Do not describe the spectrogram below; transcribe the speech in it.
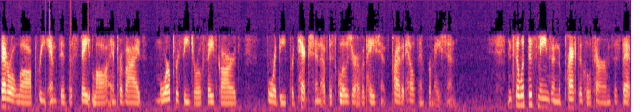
federal law preempted the state law and provides more procedural safeguards for the protection of disclosure of a patient's private health information. And so, what this means in the practical terms is that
